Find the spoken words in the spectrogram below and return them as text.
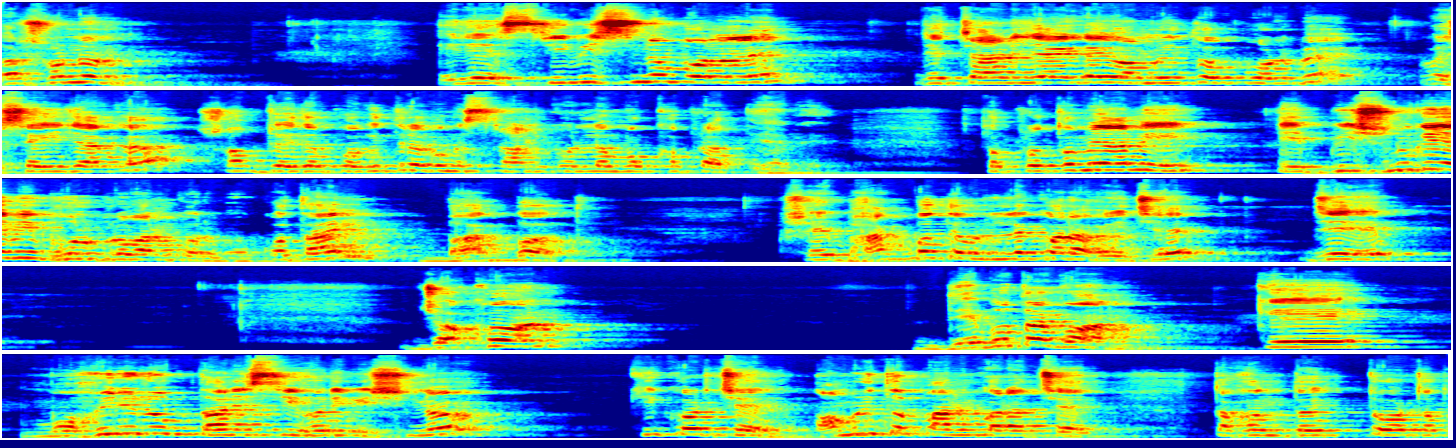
এবার শুনুন। এই যে শ্রী বিষ্ণু বললেন যে চার জায়গায় অমৃত পড়বে, এবার সেই জায়গা সব জায়গায় পবিত্র এবং স্নান করলে মোক্ষ প্রাপ্তি হবে। তো প্রথমে আমি এই বিষ্ণুকেই আমি ভুল প্রমাণ করব। কোথায়? ভাগবত। সেই ভাগবতে উল্লেখ করা হয়েছে যে যখন দেবতাগণকে মোহিনী রূপধারী শ্রীহরি বিষ্ণু কি করছেন? অমৃত পান করাচ্ছেন। তখন দৈত্য অর্থাৎ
